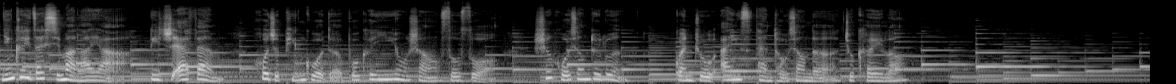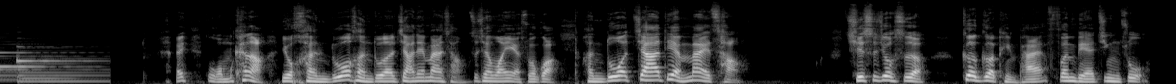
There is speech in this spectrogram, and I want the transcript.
您可以在喜马拉雅、荔枝 FM 或者苹果的播客应用上搜索“生活相对论”，关注爱因斯坦头像的就可以了。哎，我们看到有很多很多的家电卖场，之前王也说过，很多家电卖场其实就是各个品牌分别进驻，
